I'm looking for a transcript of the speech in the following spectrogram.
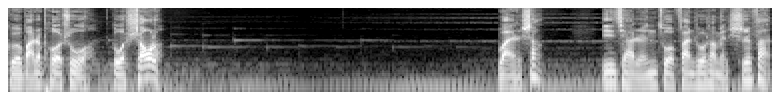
给我把这破树给我烧了。晚上，一家人坐饭桌上面吃饭，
